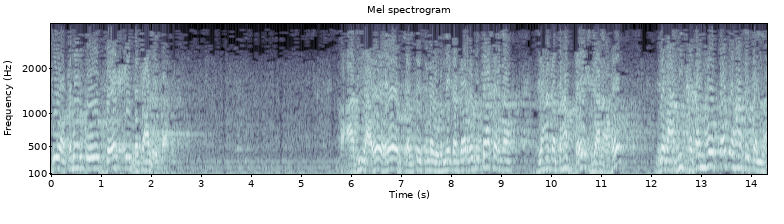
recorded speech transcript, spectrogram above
जो अपने को बैठ के बचा लेता है। आधी आए है और चलते समय उड़ने का डर हो तो क्या करना? जहाँ का तहाँ बैठ जाना हो, जब आधी खत्म हो तब वहाँ से चलना।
